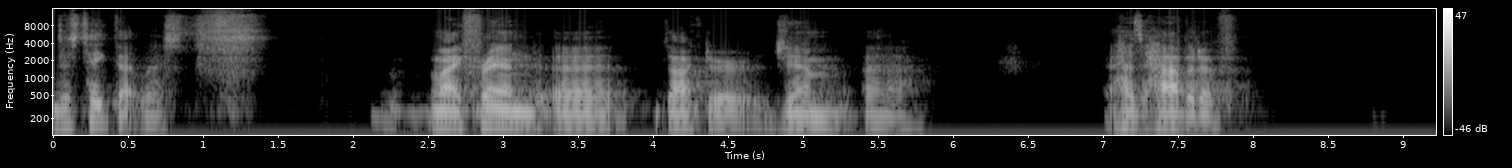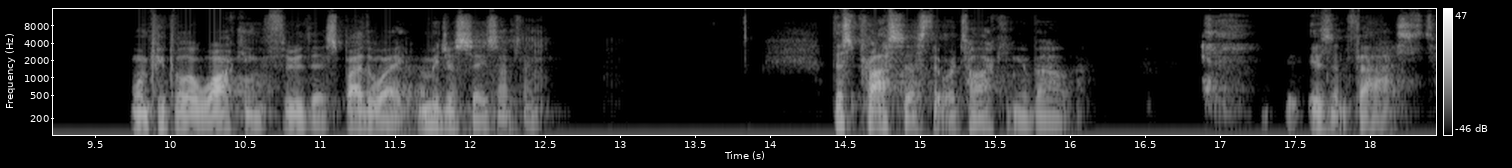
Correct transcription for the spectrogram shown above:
Just take that list. My friend, uh, Dr. Jim, uh, has a habit of when people are walking through this. By the way, let me just say something. This process that we're talking about isn't fast,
